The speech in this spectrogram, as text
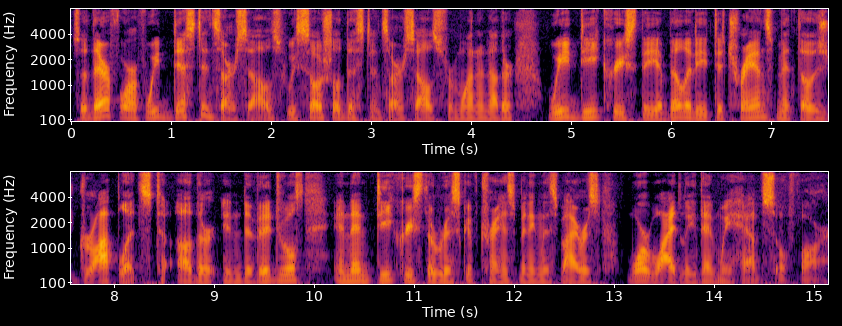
So, therefore, if we distance ourselves, we social distance ourselves from one another, we decrease the ability to transmit those droplets to other individuals and then decrease the risk of transmitting this virus more widely than we have so far.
